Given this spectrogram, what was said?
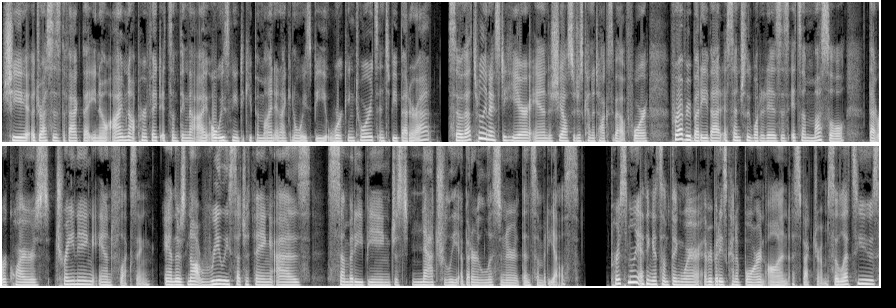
She addresses the fact that, you know, I'm not perfect. It's something that I always need to keep in mind and I can always be working towards and to be better at. So that's really nice to hear. And she also just kind of talks about for, for everybody that essentially what it is, is it's a muscle that requires training and flexing. And there's not really such a thing as somebody being just naturally a better listener than somebody else. Personally, I think it's something where everybody's kind of born on a spectrum. So let's use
